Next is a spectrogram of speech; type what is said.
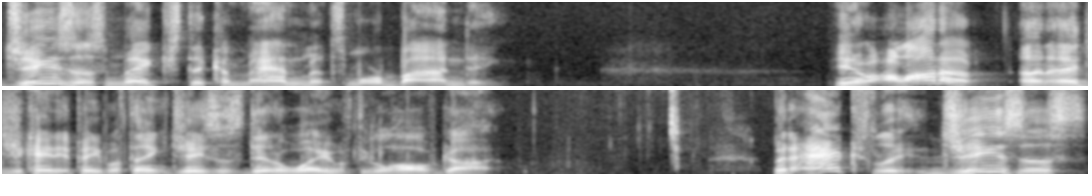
Jesus makes the commandments more binding. You know, a lot of uneducated people think Jesus did away with the law of God. But actually, Jesus'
